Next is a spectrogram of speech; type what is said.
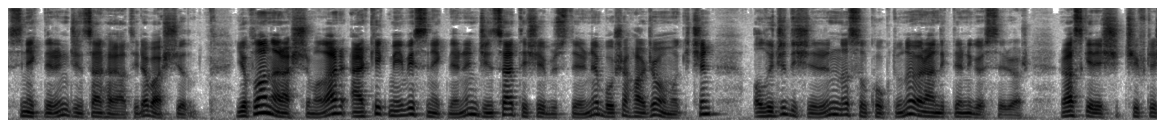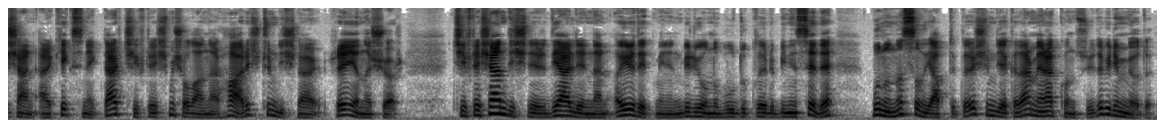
Sineklerin cinsel hayatıyla başlayalım. Yapılan araştırmalar erkek meyve sineklerinin cinsel teşebbüslerini boşa harcamamak için alıcı dişilerin nasıl koktuğunu öğrendiklerini gösteriyor. Rastgele çiftleşen erkek sinekler çiftleşmiş olanlar hariç tüm dişlere yanaşıyor. Çiftleşen dişleri diğerlerinden ayırt etmenin bir yolunu buldukları bilinse de bunu nasıl yaptıkları şimdiye kadar merak konusuydu bilinmiyordu.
